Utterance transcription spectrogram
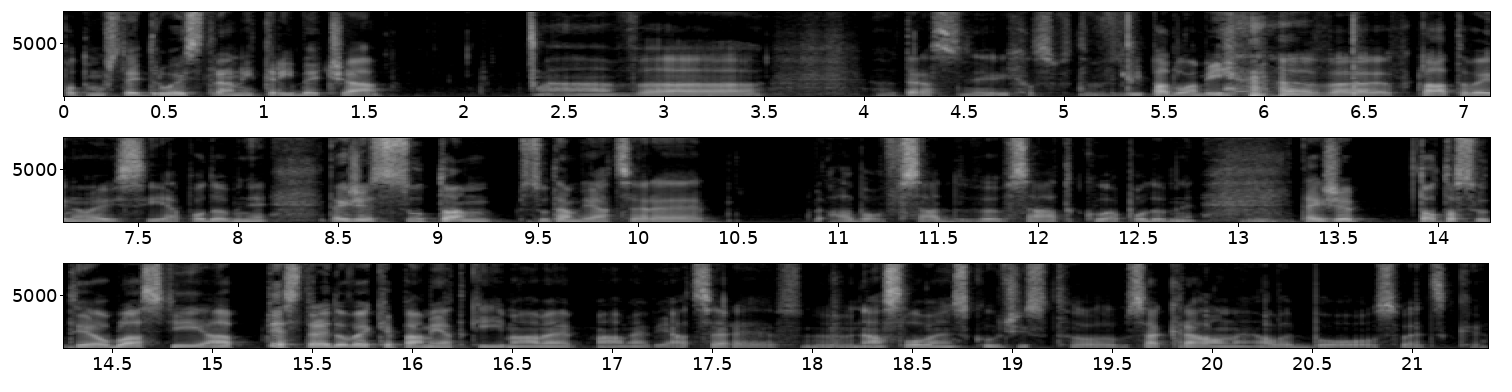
potom už z tej druhej strany Tribeča a v teraz rýchlo vypadla mi v, v Klátovej Novej Vsi a podobne. Takže sú tam, sú tam viaceré, alebo v, sad, v sádku a podobne. Takže toto sú tie oblasti a tie stredoveké pamiatky máme, máme viaceré na Slovensku, či sú to sakrálne alebo svetské.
